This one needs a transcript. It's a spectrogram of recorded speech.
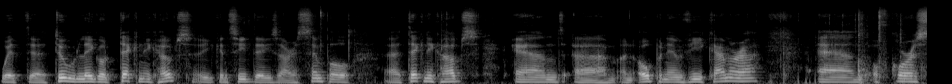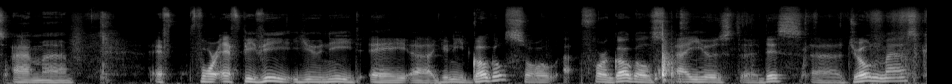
with uh, two LEGO Technic hubs. You can see these are simple uh, Technic hubs and um, an OpenMV camera and of course I'm uh, if for FPV you need a uh, you need goggles. So uh, for goggles I used uh, this uh, drone mask.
